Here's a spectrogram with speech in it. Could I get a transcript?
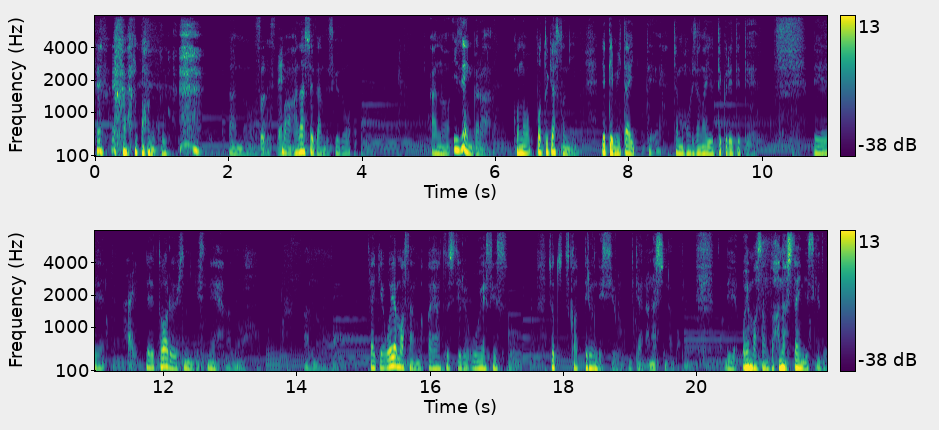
あのあのそうですね。まあ、話してたんですけどあの以前からこのポッドキャストに出てみたいってチャムホリさんが言ってくれてて。ではい、でとある日にですねあのあの最近小山さんが開発している OSS をちょっと使ってるんですよみたいな話になって。で小山さんと話したいんですけど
